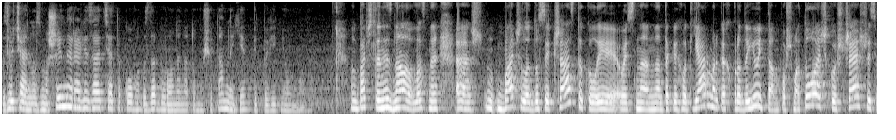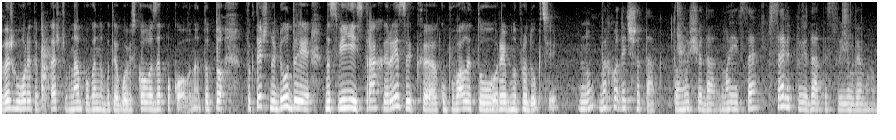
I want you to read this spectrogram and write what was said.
Звичайно, з машини реалізація такого заборонена, тому що там не є відповідні умови. Бачите, не знала, власне, е, бачила досить часто, коли ось на, на таких от ярмарках продають там по шматочку, ще щось. Ви ж говорите про те, що вона повинна бути обов'язково запакована. Тобто, фактично, люди на свій страх і ризик е, купували ту рибну продукцію. Ну, виходить, що так, тому що да, має все, все відповідати своїм вимогам.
